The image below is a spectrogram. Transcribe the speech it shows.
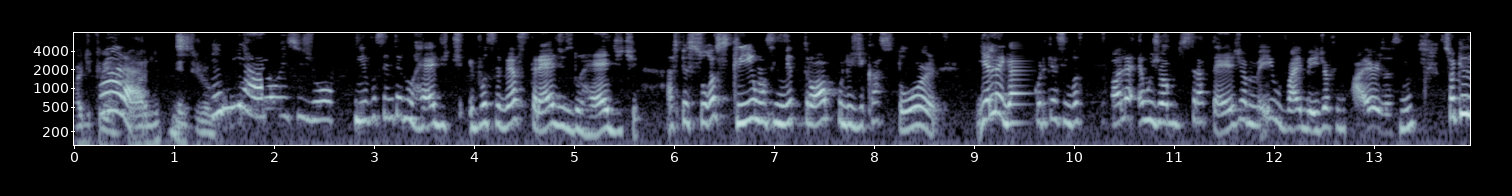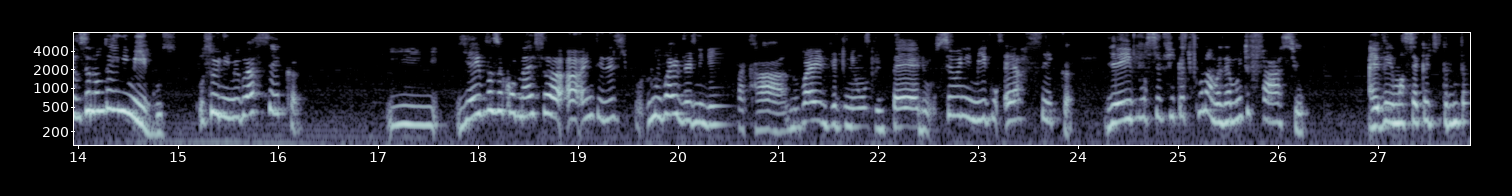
pode crer. Cara, muito bem desse jogo. Genial esse jogo. E você entra no Reddit e você vê as threads do Reddit. As pessoas criam, assim, metrópoles de castor. E é legal, porque assim, você olha, é um jogo de estratégia, meio vibe Age of Empires, assim. Só que você não tem inimigos. O seu inimigo é a seca. E, e aí você começa a, a entender, tipo, não vai vir ninguém pra cá, não vai vir nenhum outro império. Seu inimigo é a seca. E aí você fica, tipo, não, mas é muito fácil. Aí vem uma seca de 30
